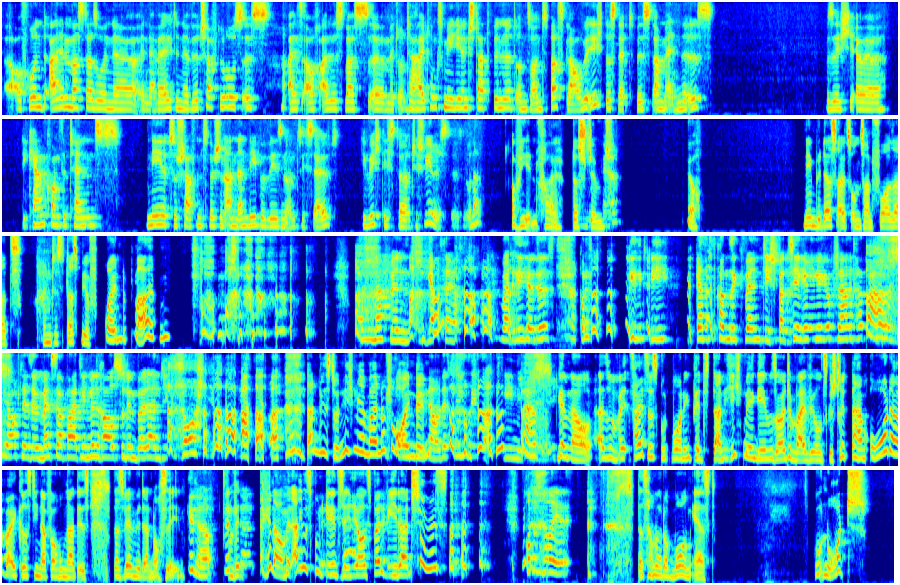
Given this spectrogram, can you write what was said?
aufgrund allem, was da so in der, in der Welt, in der Wirtschaft los ist, als auch alles, was äh, mit Unterhaltungsmedien stattfindet und sonst was, glaube ich, dass der Twist am Ende ist, sich äh, die Kernkompetenz, Nähe zu schaffen zwischen anderen Lebewesen und sich selbst, die wichtigste und die schwierigste ist, oder? Auf jeden Fall, das stimmt. Ja. Nehmen wir das als unseren Vorsatz, Und das dass wir Freunde bleiben. Und nach wenn die ganze Zeit sitzt und irgendwie ganz konsequent die Spaziergänge geplant hat, und hier auf der Silvesterparty mit raus zu den Böllern, die Dann bist du nicht mehr meine Freundin. genau, deswegen wir uns eh nicht. Genau. Also falls es Good Morning Pits dann nicht mehr geben sollte, weil wir uns gestritten haben oder weil Christina verhungert ist, das werden wir dann noch sehen. Genau. Und wenn, genau, wenn alles gut geht, sehen wir uns bald wieder. Tschüss. Frohes Neues. Das haben wir doch morgen erst. Guten Rutsch.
